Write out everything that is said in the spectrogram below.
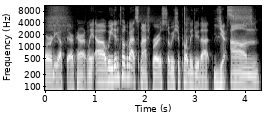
already up there apparently. Uh, we didn't talk about Smash Bros, so we should probably do that. Yes. Um,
